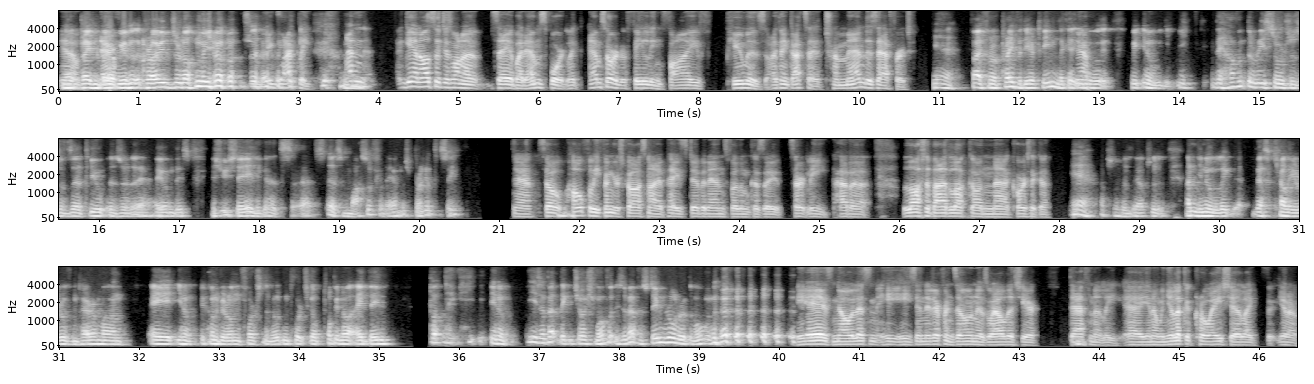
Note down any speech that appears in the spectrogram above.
you know, driving waving at the crowds or nothing. You know, exactly. And again, also just want to say about M Sport, like M Sport are fielding five Pumas. I think that's a tremendous effort. Yeah, five from a privateer team. Like Yeah. you know, we, you know, you, they haven't the resources of the Toyotas or the Hyundais, as you say. Like that's that's, it's massive for them. It's brilliant to see. Yeah. So hopefully, fingers crossed, now it pays dividends for them because they certainly had a lot of bad luck on uh, Corsica. Yeah, absolutely, absolutely. And you know, like this Kalle Rovanperä, eh, you know, he's going to be running first in the road in Portugal. Probably not ideal, but like he, you know, he's a bit like Josh Moffat. He's a bit of a steamroller at the moment. He is. No, listen, he, he's in a different zone as well this year. Definitely. Uh, you know, when you look at Croatia, like, you know,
